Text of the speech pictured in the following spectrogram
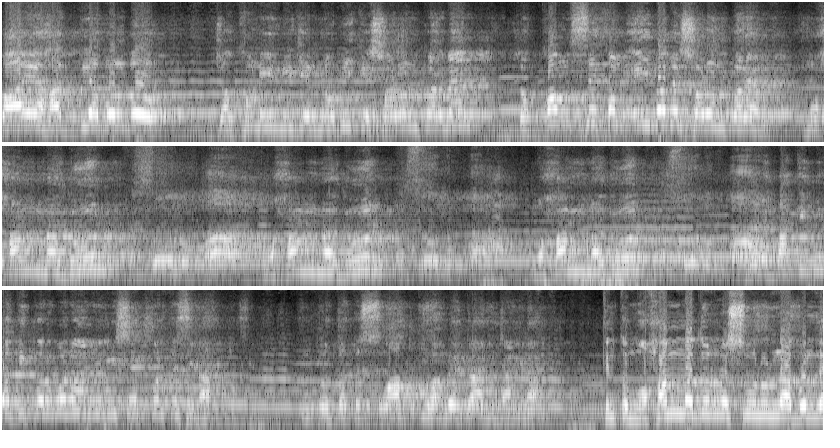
পায়ে হাত দিয়া বলবো যখনই নিজের নবীকে স্মরণ করবেন তো কমসে কম এইভাবে স্মরণ করেন মুহাম্মাদুর মুহাম্মাদুর মুহাম্মাদুর বাকিগুলা কি করব না? আমি নিষেধ করতেছি না। কিন্তু ওটাতে সোয়াব কি হবে এটা আমি জানি না। কিন্তু মোহাম্মদুর রসুল্লাহ বললে,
